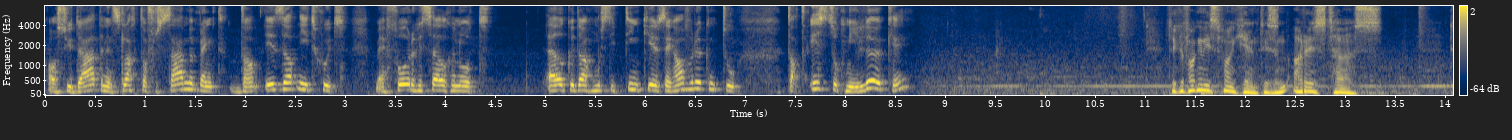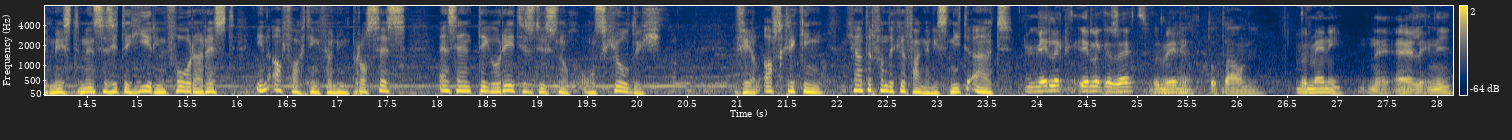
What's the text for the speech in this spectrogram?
Als u dader en slachtoffer samenbrengt, dan is dat niet goed. Mijn vorige celgenoot, elke dag moest hij tien keer zich afrukken toe. Dat is toch niet leuk, hè? De gevangenis van Gent is een arresthuis. De meeste mensen zitten hier in voorarrest in afwachting van hun proces en zijn theoretisch dus nog onschuldig. Veel afschrikking gaat er van de gevangenis niet uit. Eerlijk, eerlijk gezegd, mij niet. Totaal niet. Voor mij niet. Nee, eigenlijk niet.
